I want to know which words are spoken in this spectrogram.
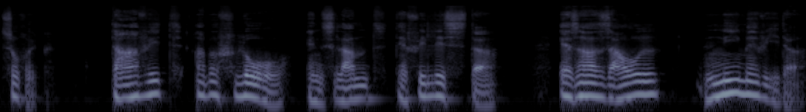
zurück. David aber floh ins Land der Philister. Er sah Saul nie mehr wieder.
